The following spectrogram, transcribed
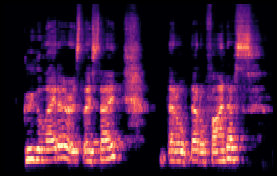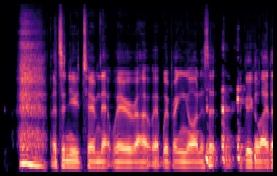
Google later, as they say, that'll that'll find us. That's a new term that we're uh, we're bringing on, is it? Google later,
